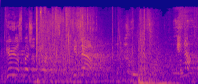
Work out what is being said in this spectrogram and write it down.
Imperial Special Forces, get down! Enough!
